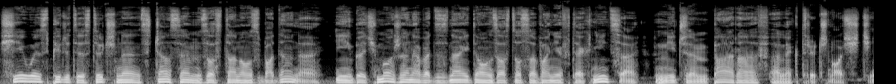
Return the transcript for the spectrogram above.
Siły spirytystyczne z czasem zostaną zbadane i być może nawet znajdą zastosowanie w technice, niczym para w elektryczności.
